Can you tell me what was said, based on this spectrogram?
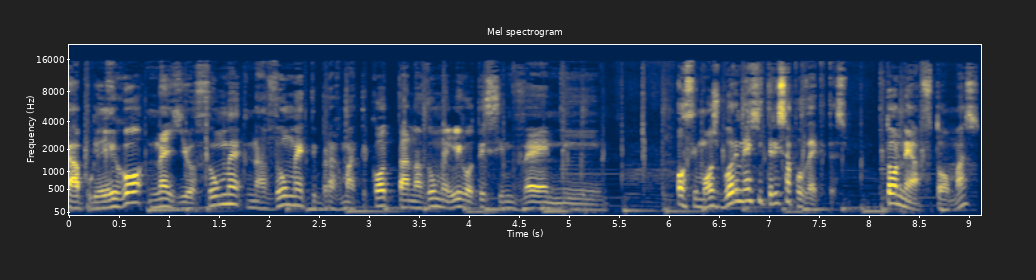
Κάπου λίγο να γιωθούμε, να δούμε την πραγματικότητα, να δούμε λίγο τι συμβαίνει. Ο θυμός μπορεί να έχει τρεις αποδέκτες. Τον εαυτό μας,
